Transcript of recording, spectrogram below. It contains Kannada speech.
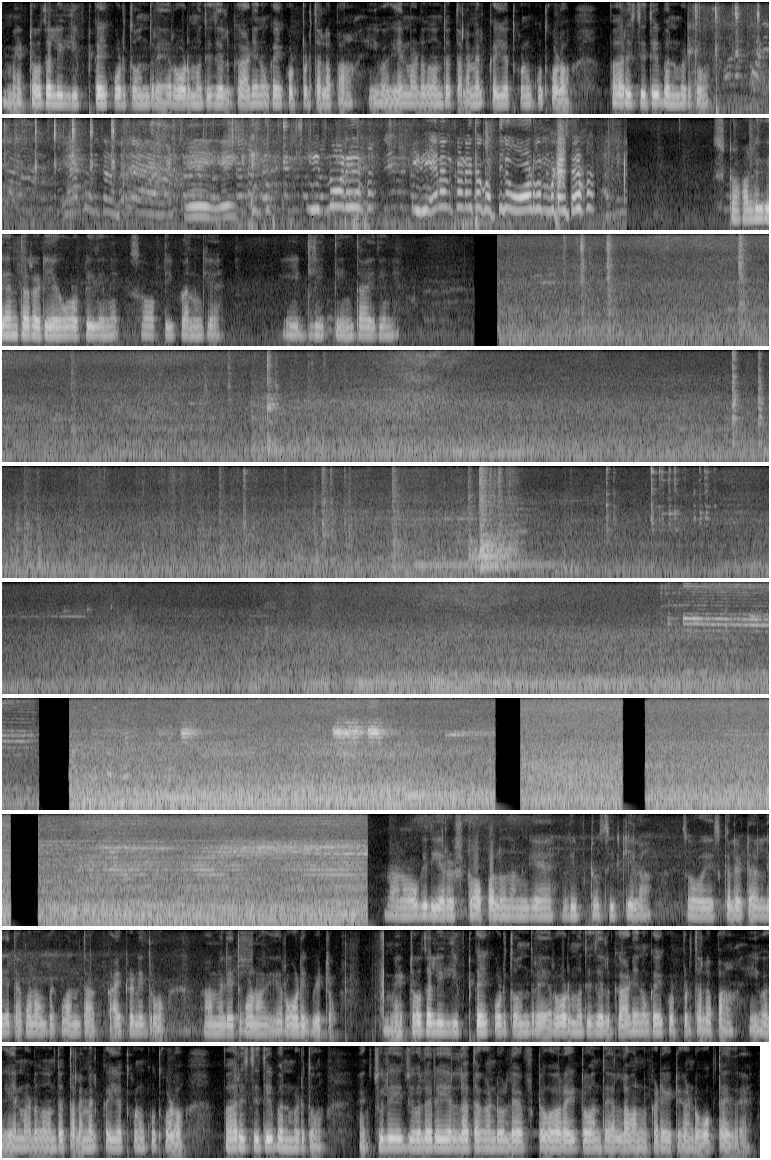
ಮೆಟ್ರೋದಲ್ಲಿ ಲಿಫ್ಟ್ ಕೈ ಕೊಡ್ತು ಅಂದರೆ ರೋಡ್ ಮಧ್ಯದಲ್ಲಿ ಗಾಡಿನೂ ಕೈ ಕೊಟ್ಬಿಡ್ತಲ್ಲಪ್ಪ. ಇವಾಗ ಏನು ಮಾಡೋದು ಅಂತ ತಲೆ ಮೇಲೆ ಕೈ ಎತ್ಕೊಂಡು ಕೂತ್ಕೊಳ್ಳೋ ಪರಿಸ್ಥಿತಿ ಬಂದ್ಬಿಡ್ತು. ನೋಡಿ. ಇದು ಏನು ಅನ್ಕೊಂಡೈತೆ ಗೊತ್ತಿಲ್ಲ ಓಡ್ ಬಂದ್ಬಿಟ್ಟೈತೆ ಸ್ಟಾಲ್ ಇದೆ ಅಂತ ರೆಡಿಯಾಗಿ ಹೊರಟಿದ್ದೀನಿ. ಸೊ ಟಿಫನ್ಗೆ ಇಡ್ಲಿ ತಿಂತಾ ಇದ್ದೀನಿ ನಾನು ಹೋಗಿದ್ದು, ಎರಡು ಸ್ಟಾಪಲ್ಲೂ ನನಗೆ ಲಿಫ್ಟು ಸಿಕ್ಕಿಲ್ಲ. ಸೊ, ಎಸ್ಕಲೇಟರಲ್ಲಿ ತಗೊಂಡು ಹೋಗ್ಬೇಕು ಅಂತ ಕಾಯ್ಕೊಂಡಿದ್ರು. ಆಮೇಲೆ ಎತ್ಕೊಂಡೋಗಿ ರೋಡಿಗೆ ಬಿಟ್ಟರು ಮೆಟ್ರೋದಲ್ಲಿ ಲಿಫ್ಟ್ ಕೈ ಕೊಡ್ತು ಅಂದರೆ ರೋಡ್ ಮಧ್ಯದಲ್ಲಿ ಗಾಡಿನೂ ಕೈ ಕೊಟ್ಬಿಡ್ತಲ್ಲಪ್ಪ. ಇವಾಗ ಏನು ಮಾಡೋದು ಅಂತ ತಲೆ ಮೇಲೆ ಕೈ ಎತ್ಕೊಂಡು ಕೂತ್ಕೊಳ್ಳೋ ಪರಿಸ್ಥಿತಿ ಬಂದ್ಬಿಡ್ತು. ಆ್ಯಕ್ಚುಲಿ ಜ್ಯುವೆಲರಿ ಎಲ್ಲ ತಗೊಂಡು ಲೆಫ್ಟು, ರೈಟು ಅಂತ ಎಲ್ಲ ಒಂದು ಕಡೆ ಇಟ್ಕೊಂಡು ಹೋಗ್ತಾಯಿದ್ರೆ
